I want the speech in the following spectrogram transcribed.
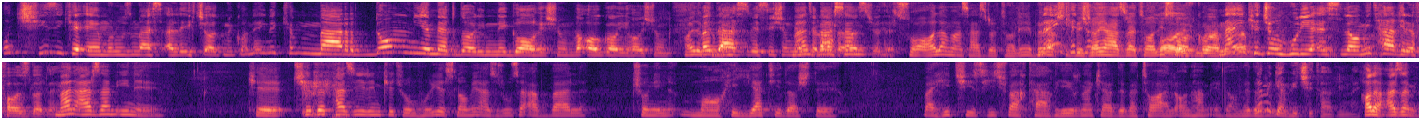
اون چیزی که امروز مسئله ایجاد می‌کنه اینه که مردم یه مقداری نگاهشون و آگاهی هاشون و دسترسیشون به اطلاعات عوض شده. سوالم از حضرت علی. ببخشید به جای حضرت علی سوال کنم. نه اینکه جمهوری اسلامی تغییر فاز داده. من عرضم اینه که چه بپذیریم که جمهوری اسلامی از روز اول چون این ماهیتی داشته و هیچ چیز هیچ وقت تغییر نکرده و تا الان هم ادامه داره. نمیگم هیچی تغییر نکرده. حالا از زمین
